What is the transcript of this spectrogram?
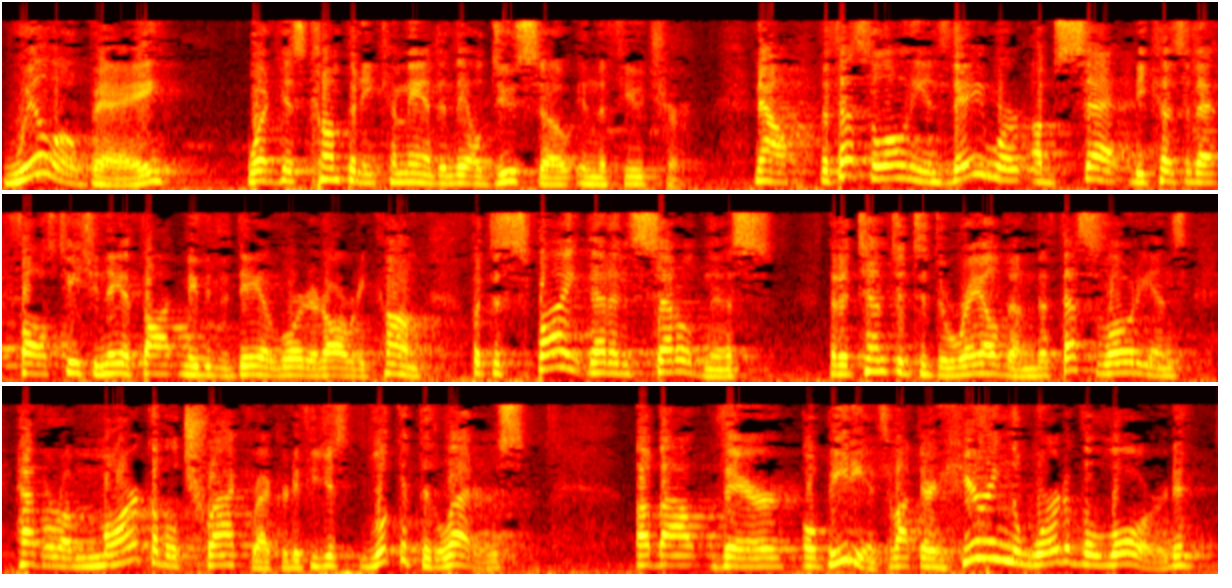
will obey what his company command, and they'll do so in the future. Now, the Thessalonians, they were upset because of that false teaching. They had thought maybe the day of the Lord had already come. But despite that unsettledness that attempted to derail them, the Thessalonians have a remarkable track record. If you just look at the letters about their obedience, about their hearing the word of the Lord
